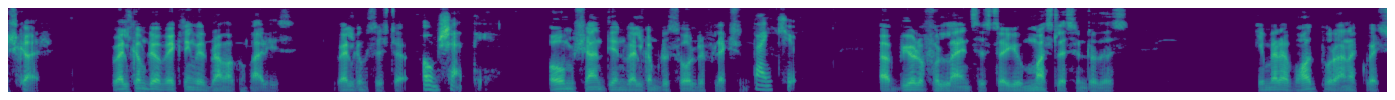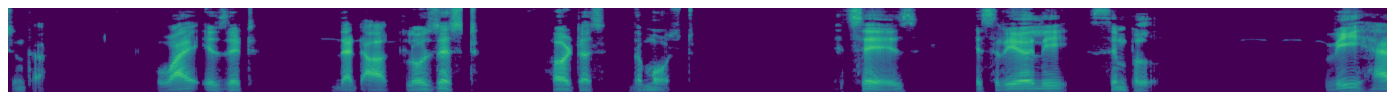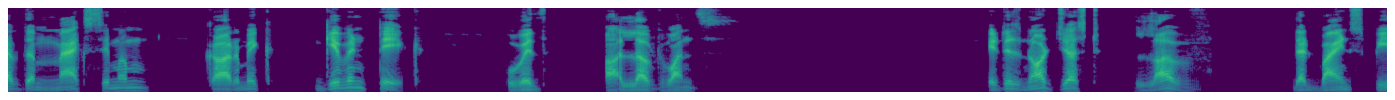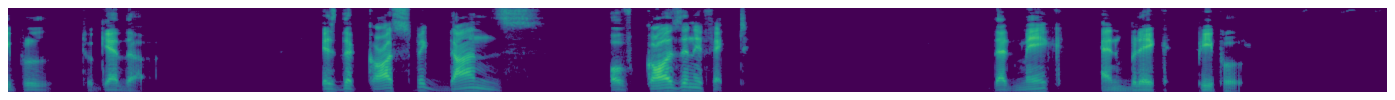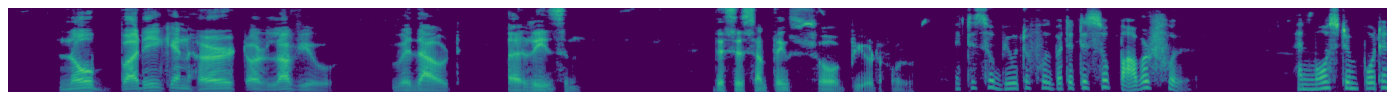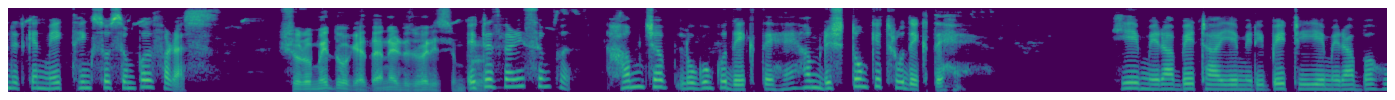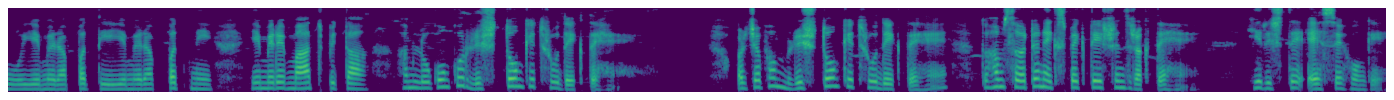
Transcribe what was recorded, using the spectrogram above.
Namaskar. Welcome to Awakening with Brahma Kumaris. Welcome, sister. Om Shanti. Om Shanti and welcome to Soul Reflection. Thank you. A beautiful line, sister. You must listen to this. ये मेरा बहुत पुराना question था Why is it that our closest hurt us the most? It says it's really simple. We have the maximum karmic give and take with our loved ones. It is not just love that binds people together. It's the cosmic dance of cause and effect that make and break people. Nobody can hurt or love you without a reason. This is something so beautiful. It is so beautiful, but it is so powerful. And most important, it can make things so simple for us. शुरू में तो कहता है ना it is very simple it is very simple हम जब लोगों को देखते हैं हम रिश्तों के थ्रू देखते हैं ये मेरा बेटा ये मेरी बेटी ये मेरा बहू ये मेरा पति ये मेरा पत्नी ये मेरे माता पिता हम लोगों को रिश्तों के थ्रू देखते हैं और जब हम रिश्तों के थ्रू देखते हैं तो हम सर्टन एक्सपेक्टेशंस रखते हैं। ये रिश्ते ऐसे होंगे,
